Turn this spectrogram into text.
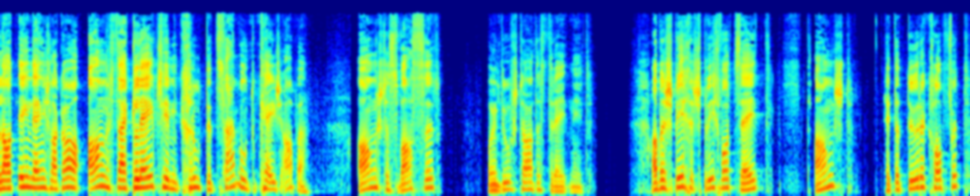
Lass irgendeinen Schlag an. Angst, der Gleitschirm krautet zusammen und du gehst runter. Angst, das Wasser, das ihm draufsteht, das dreht nicht. Aber ein Sprichwort sagt, die Angst hat an die Tür geklopft,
